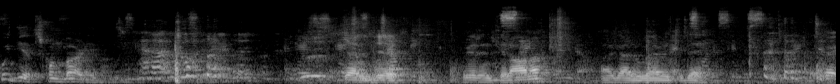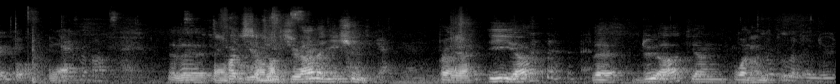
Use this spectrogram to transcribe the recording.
Kuj djetë, shkon në barë, jetë. Kjallë gjithë, we're in Tirana, I got gotta wear it today. Very cool. Yeah. Edhe, fakt, jetë në Tirana 100. Pra, ia dhe 2-at janë 100.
